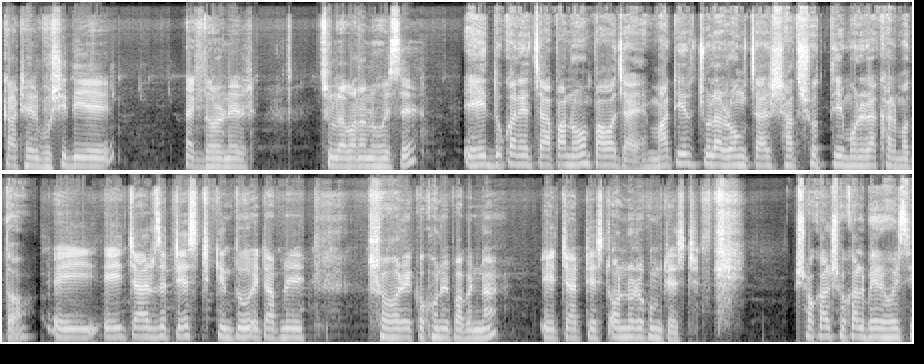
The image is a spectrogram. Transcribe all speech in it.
কাঠের ভুসি দিয়ে এক ধরনের চুলা বানানো হয়েছে। এই দোকানে চা পানও পাওয়া যায়। মাটির চুলা রং চায়ের স্বাদ সত্যি মনে রাখার মতো। এই এই চায়ের যে টেস্ট কিন্তু এটা আপনি শহরে কখনোই পাবেন না। এই চার টেস্ট অন্যরকম টেস্ট। সকাল সকাল বের হয়েছি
